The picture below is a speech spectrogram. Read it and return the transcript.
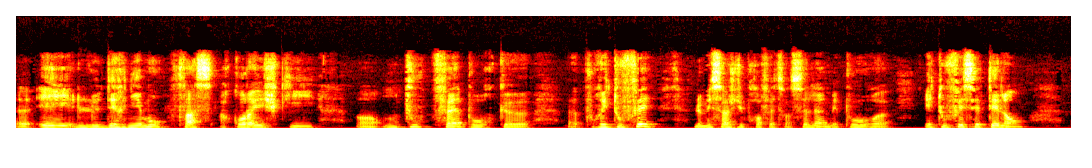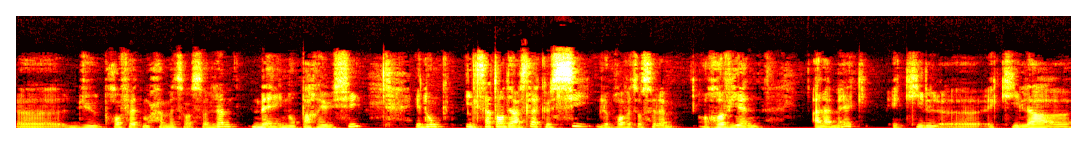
ait le dernier mot face à Quraysh qui ont tout fait pour, que, pour étouffer le message du prophète et pour étouffer cet élan euh, du prophète Mohammed mais ils n'ont pas réussi. Et donc, ils s'attendaient à cela que si le prophète revienne à la Mecque et qu'il euh, a, euh,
